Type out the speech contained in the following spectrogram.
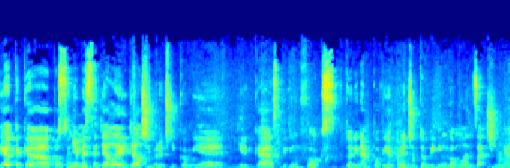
jo, tak uh, posunieme sa ďalej. Ďalším rečníkom je Jirka z Bidding Fox, ktorý nám povie, prečo to biddingom len začíná.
